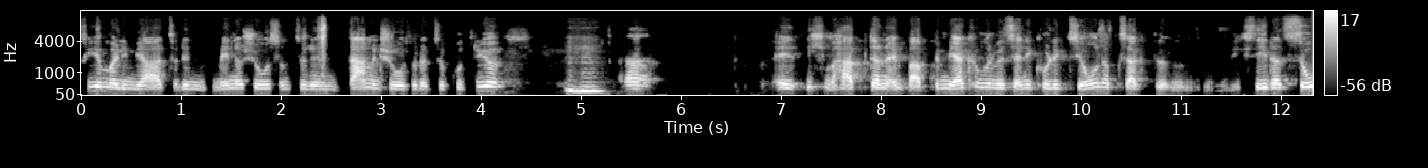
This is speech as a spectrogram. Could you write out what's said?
viermal im Jahr zu den Männershows und zu den Damenshows oder zur Couture, mhm. äh, ich habe dann ein paar Bemerkungen über seine Kollektion, habe gesagt, ähm, ich sehe das so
